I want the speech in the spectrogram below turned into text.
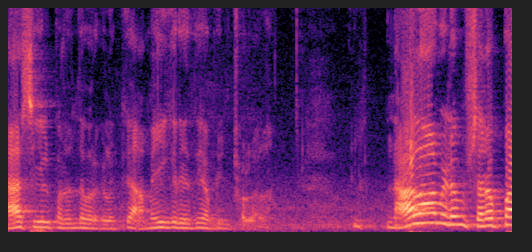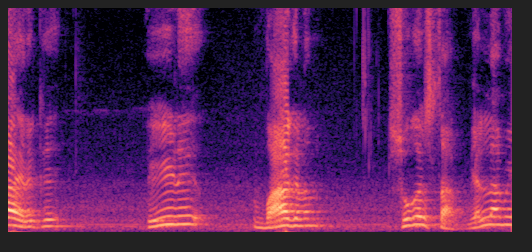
ராசியில் பிறந்தவர்களுக்கு அமைகிறது அப்படின்னு சொல்லலாம். நாலாம் இடம் சிறப்பாக இருக்குது வீடு வாகனம் சுகஸ்தான் எல்லாமே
